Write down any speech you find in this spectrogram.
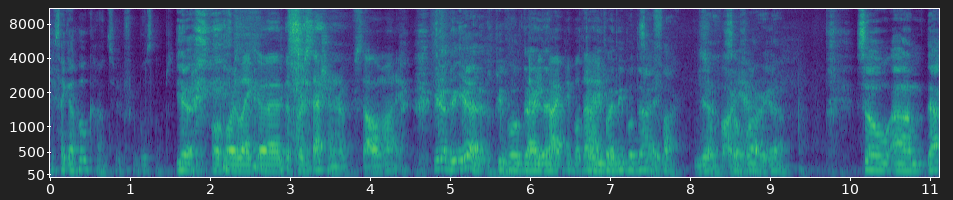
It's like a Who concert for Muslims. Yeah. or, or like uh, the procession of Soleimani. Yeah, yeah. People died. Thirty-five people died. Thirty-five people died. So far. Yeah, so far. So yeah. far, yeah. So um, that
